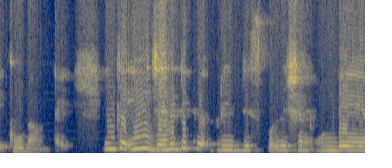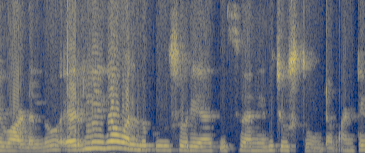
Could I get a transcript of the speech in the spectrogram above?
ఎక్కువగా ఉంటాయి. ఇంకా ఈ జెనెటిక్ ప్రీ డిస్పోజిషన్ ఉండే వాళ్ళలో ఎర్లీగా వాళ్ళకు సోరియాసిస్ అనేది చూస్తూ ఉంటాం. అంటే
